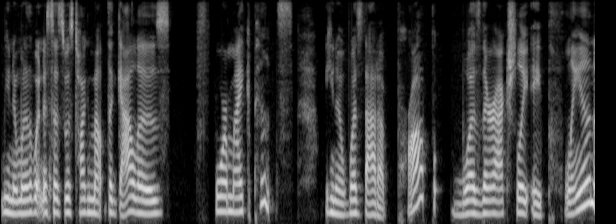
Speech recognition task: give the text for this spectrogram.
you know, one of the witnesses was talking about the gallows for Mike Pence. You know, was that a prop? Was there actually a plan?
